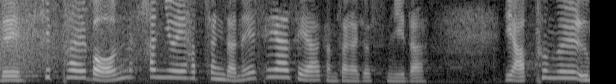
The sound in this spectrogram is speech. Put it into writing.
네, 18번 한유의 합창단의 새야새야 감상하셨습니다. 이 아픔을 음악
